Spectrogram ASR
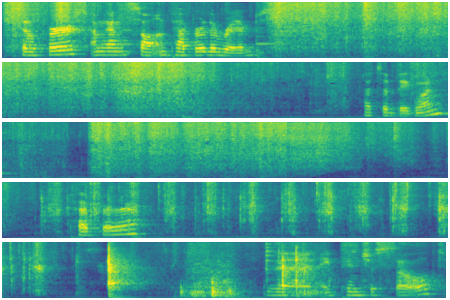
So first, I'm gonna salt and pepper the ribs. That's a big one. Pepper. Then a pinch of salt.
